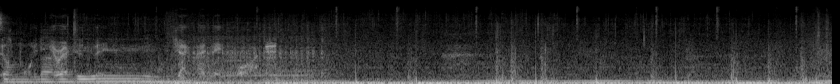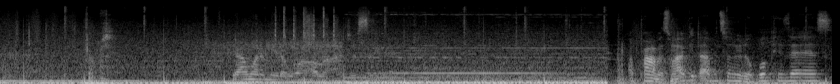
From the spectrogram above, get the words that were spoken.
Exit phase. Jackknife ain't far. Y'all wanted me to wall run, just say that. I promise, when I get the opportunity to whoop his ass,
